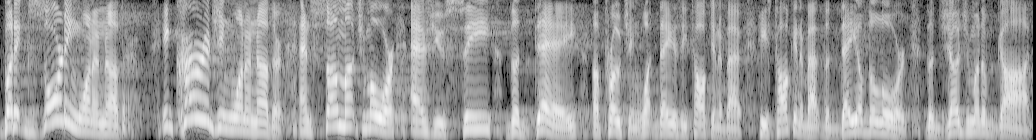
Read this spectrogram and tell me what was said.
but exhorting one another encouraging one another, and so much more as you see the day approaching. What day is he talking about? He's talking about the day of the Lord, the judgment of God,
